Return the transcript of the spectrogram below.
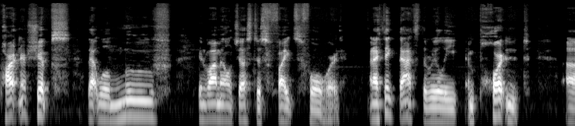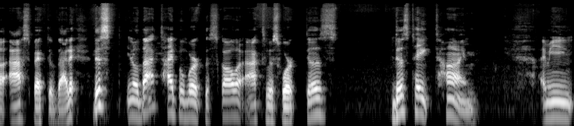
partnerships that will move environmental justice fights forward. And I think that's the really important uh, aspect of that. It, this, you know, that type of work, the scholar activist work, does does take time. I mean,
